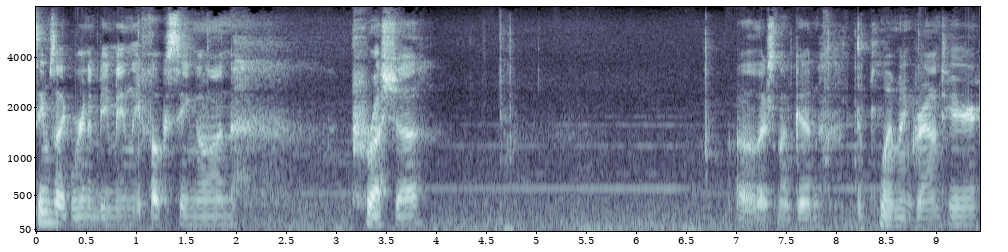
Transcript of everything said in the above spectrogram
Seems like we're going to be mainly focusing on Prussia. Oh, there's no good deployment ground here.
